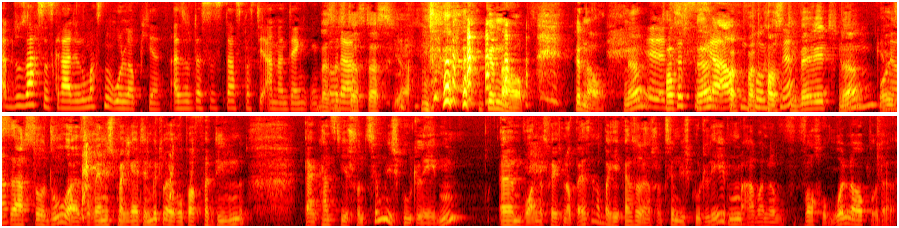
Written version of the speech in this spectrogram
Aber du sagst es gerade, du machst einen Urlaub hier. Also das ist das, was die anderen denken. Das oder? ist das, das, ja. genau, genau. Ne? Ja, da Kost, ne? ja was was Punkt, kostet ne? die Welt? Ne? Mhm, Wo ich genau. sage so, du, also wenn ich mein Geld in Mitteleuropa verdiene, dann kannst du hier schon ziemlich gut leben. Ähm, woanders vielleicht noch besser, aber hier kannst du dann schon ziemlich gut leben. Aber eine Woche Urlaub oder...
